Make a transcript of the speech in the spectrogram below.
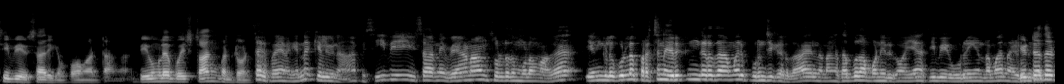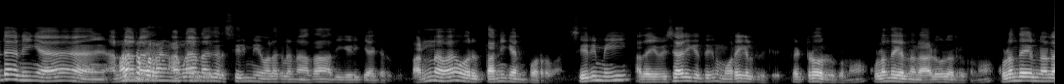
சிபிஐ விசாரிக்க போங்கன்ட்டாங்க. இப்போ இவங்களே போய் ஸ்ட்ராங் பண்ணிட்டு சார் வந்துட்டாங்க இப்போ எனக்கு என்ன கேள்வினா இப்போ சிபிஐ விசாரணை வேணாம்னு சொல்றது மூலமாக எங்களுக்குள்ள பிரச்சனை இருக்குங்கிறதா மாதிரி புரிஞ்சுக்கிறதா? இல்லை நாங்கள் தப்பு தான் பண்ணியிருக்கோம் ஏன் சிபிஐ உரியன்ற மாதிரி. கிட்டத்தட்ட நீங்க அண்ணா நகர் சிறுமி வழக்கில் நான் தான் அடிக்கடி கேட்கறது பண்ணவன் ஒரு தனி கேன் போடுறவன். சிறுமி அதை விசாரிக்கிறதுக்கு முறைகள் இருக்கு. பெற்றோர் இருக்கணும் குழந்தைகள் நல அலுவலர் இருக்கணும் குழந்தைகள் நல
